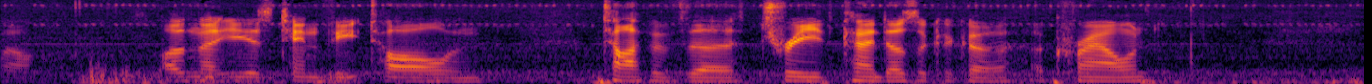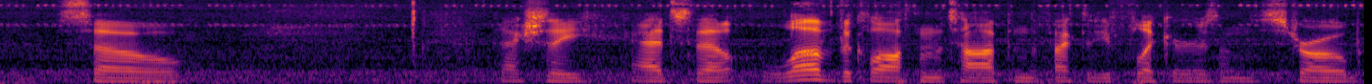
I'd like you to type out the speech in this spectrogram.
Well, other than that, he is 10 feet tall and top of the tree kind of does look like a, a crown. So it actually adds to that. Love the cloth on the top and the fact that he flickers and the strobe.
